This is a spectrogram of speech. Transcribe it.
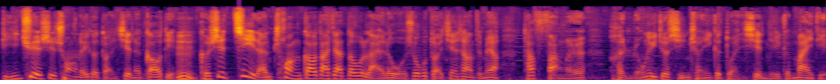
的确是创了一个短线的高点。嗯。可是既然创高，大家都来了，我说过短线上怎么样？它反而很容易就形成一个短线的一个卖点。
